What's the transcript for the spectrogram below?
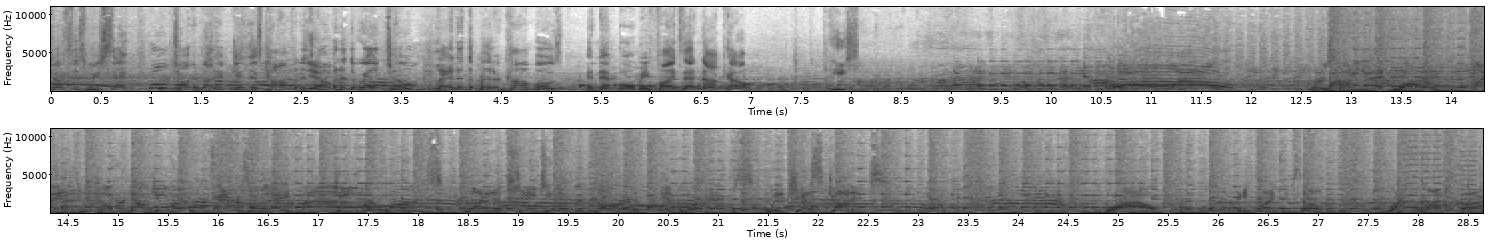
Just as we said, we were talking about him getting his confidence Yeah. coming into round two, landing the better combos, and then boom, he finds that knockout. He's Burns thought he had it won. Wyatt has recovered. Now Gilbert Burns hammers away. Gilbert Burns wanted a changing of the guard, and perhaps we just got it. Wow! And he finds himself right in the line of fire.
